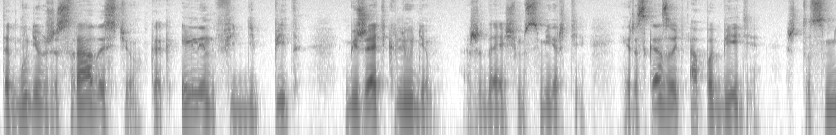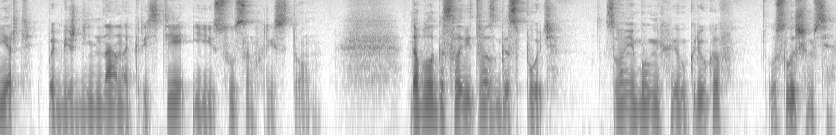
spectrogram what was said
так будем же с радостью, как Эллен Фиддипит, бежать к людям, ожидающим смерти, и рассказывать о победе, что смерть побеждена на кресте Иисусом Христом. Да благословит вас Господь. С вами был Михаил Крюков. Услышимся.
